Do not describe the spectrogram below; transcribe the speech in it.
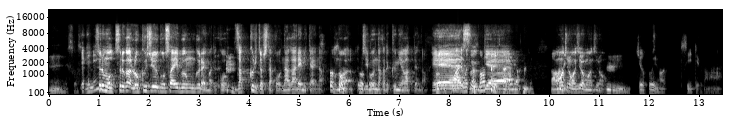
うん、そう。でえ年それも、にそれが65歳分ぐらいまで、こう、ざっくりとしたこう流れみたいなものが自分の中で組み上がってんだ。まへえ、すげえ。もちろん、もちろん、もちろん。うん、一応そういうのはついてるかな。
